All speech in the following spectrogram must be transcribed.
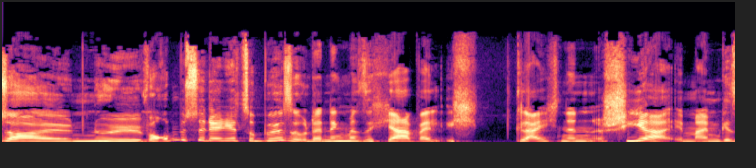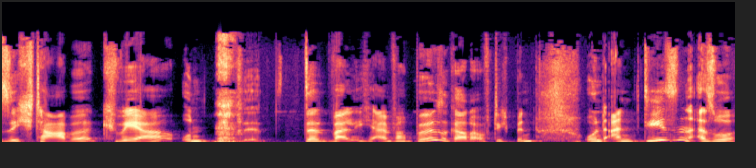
sein. Nö, warum bist du denn jetzt so böse? Und dann denkt man sich, ja, weil ich gleich einen Skier in meinem Gesicht habe, quer, und äh, weil ich einfach böse gerade auf dich bin. Und an diesen, also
